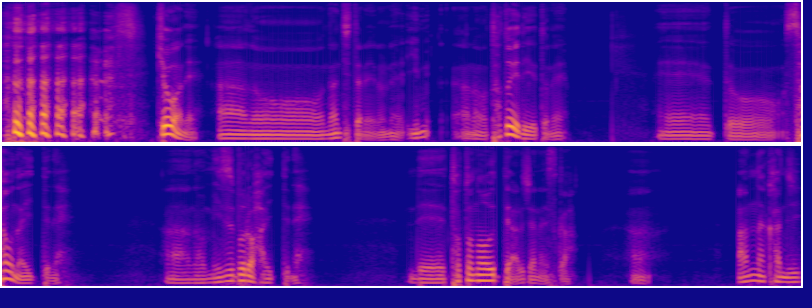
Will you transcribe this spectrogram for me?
今日はね、あのーなんて言ったらいいのね、あの例えで言うとね、えーっと、サウナ行ってね、あの水風呂入ってね、で、整うってあるじゃないですか。うんあんな感じ。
